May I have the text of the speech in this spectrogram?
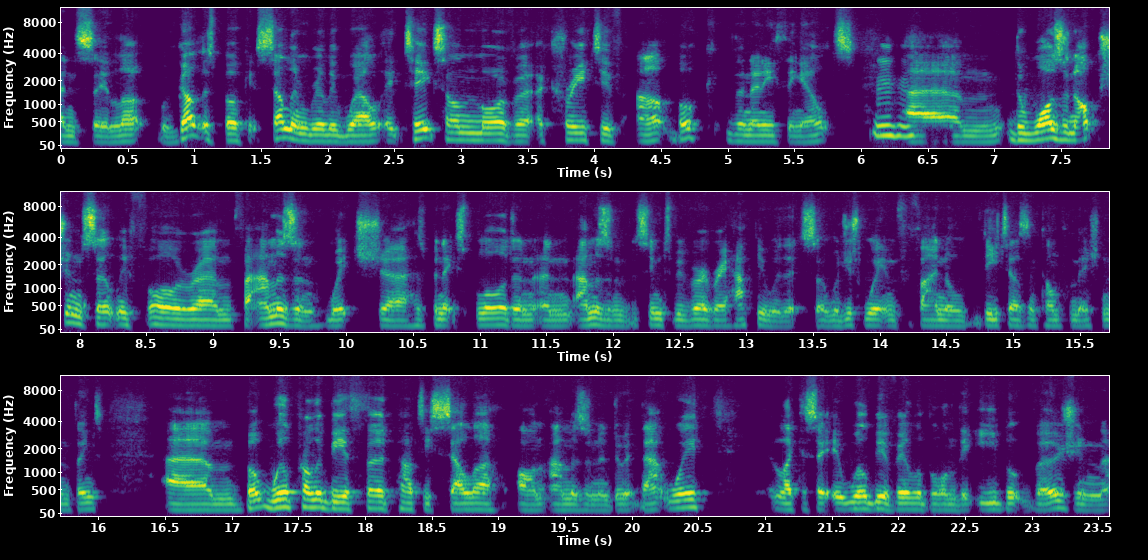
and say, look, we've got this book, it's selling really well. It takes on more of a, a creative art book than anything else. Mm-hmm. Um, there was an option certainly for um, for Amazon, which uh, has been explored, and, and Amazon seems to be very very happy with it. So we're just waiting for final details and confirmation and things. Um, but we'll probably be a third party seller on Amazon and do it that way like I say, it will be available on the ebook version.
